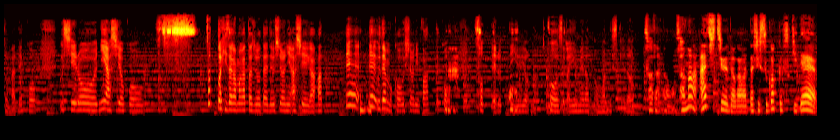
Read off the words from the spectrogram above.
とかでこう後ろに足をこうちょっと膝が曲がった状態で後ろに足があってで腕もこう後ろにバッてこう反ってるっていうようなポーズが有名だと思うんですけど。そうだと思う。そのアチチュードが私すごく好きで、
